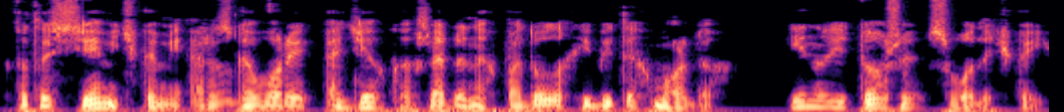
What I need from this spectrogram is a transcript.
Кто-то с семечками, а разговоры о девках, заданных подолах и битых мордах. И ну и тоже с водочкой.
